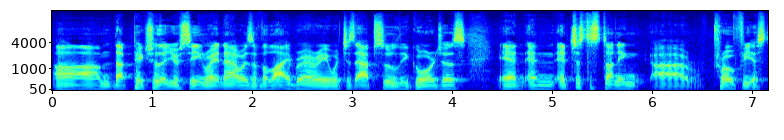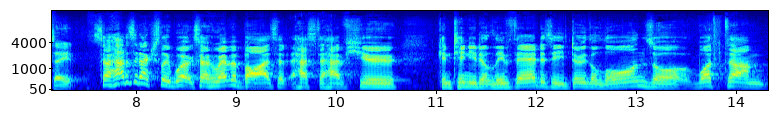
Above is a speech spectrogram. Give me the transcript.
Um, that picture that you're seeing right now is of the library, which is absolutely gorgeous, and, and it's just a stunning uh, trophy estate. So, how does it actually work? So, whoever buys it has to have Hugh continue to live there? Does he do the lawns, or what? Um,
